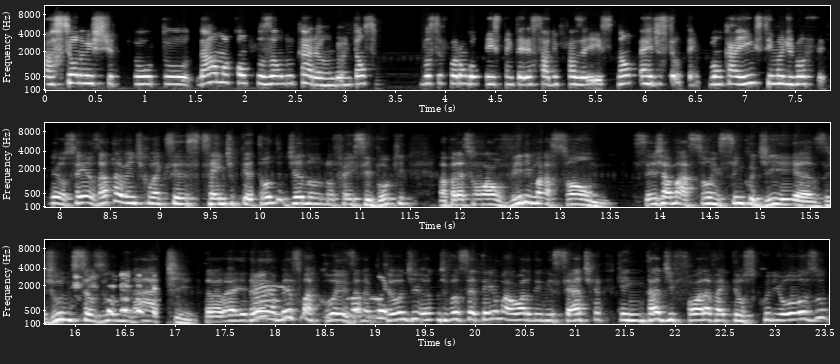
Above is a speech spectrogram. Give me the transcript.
aciona o instituto, dá uma confusão do caramba. Então, se você for um golpista interessado em fazer isso, não perde seu tempo, vão cair em cima de você. Eu sei exatamente como é que você se sente, porque todo dia no, no Facebook aparece um lá maçom, Seja maçom em cinco dias, junte seus Illuminati. então é a mesma coisa, né? Porque onde, onde você tem uma ordem iniciática, quem está de fora vai ter os curiosos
